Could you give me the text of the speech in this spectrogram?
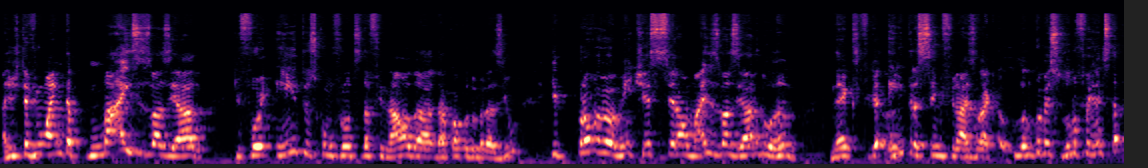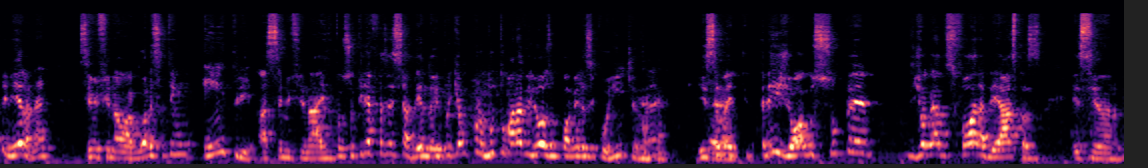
A gente teve um ainda mais esvaziado, que foi entre os confrontos da final da, da Copa do Brasil. E provavelmente esse será o mais esvaziado do ano, né? Que fica entre as semifinais. Lá no começo do ano foi antes da primeira, né? Semifinal. Agora você tem um entre as semifinais. Então, eu só queria fazer esse adendo aí, porque é um produto maravilhoso o Palmeiras e Corinthians, né? E você é. vai ter três jogos super jogados fora, abre aspas, esse ano.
